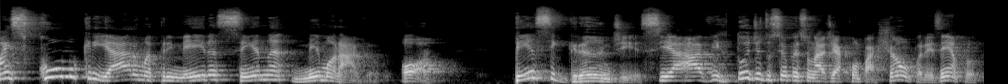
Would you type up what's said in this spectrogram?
Mas como criar uma primeira cena memorável? Ó, pense grande. Se a virtude do seu personagem é a compaixão, por exemplo,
